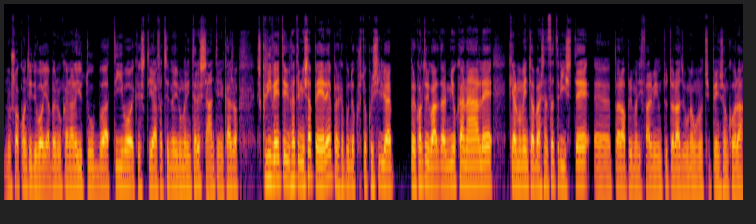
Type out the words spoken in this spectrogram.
non so quanti di voi abbiano un canale YouTube attivo e che stia facendo dei numeri interessanti. Nel caso scrivetemi, fatemi sapere perché appunto questo consiglio è per quanto riguarda il mio canale che al momento è abbastanza triste eh, però prima di farmi un tutoraggio uno a uno ci penso ancora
